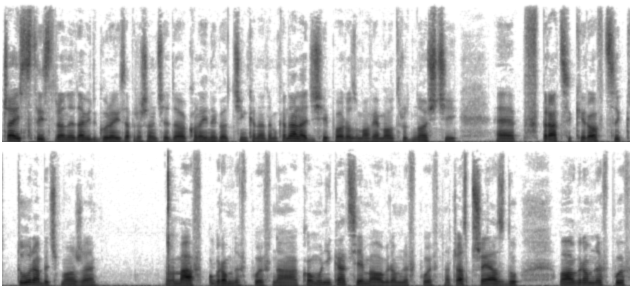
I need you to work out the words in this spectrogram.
Cześć, z tej strony Dawid Góra i zapraszam Cię do kolejnego odcinka na tym kanale. Dzisiaj porozmawiamy o trudności e, w pracy kierowcy, która być może ma ogromny wpływ na komunikację, ma ogromny wpływ na czas przejazdu, ma ogromny wpływ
